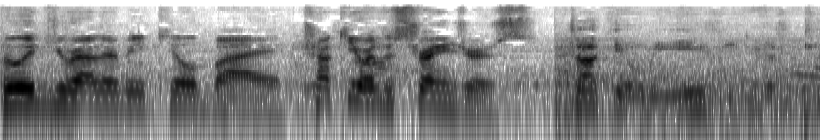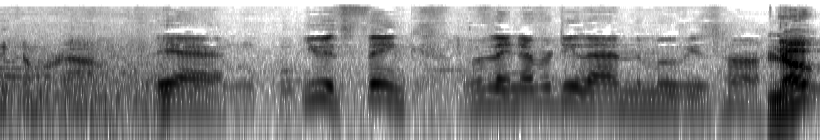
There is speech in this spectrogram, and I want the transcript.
Who would you rather be killed by? Chucky or the strangers? Chucky will be easy. You can just kick him around. Yeah. You would think, but they never do that in the movies, huh? Nope.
